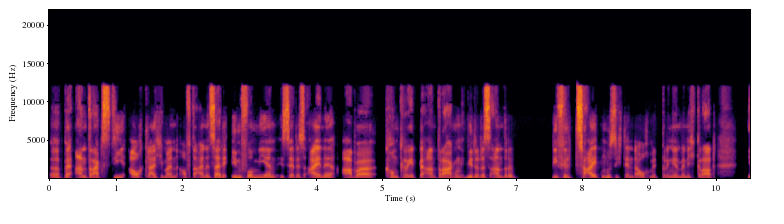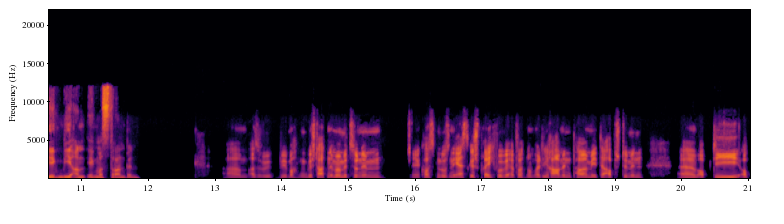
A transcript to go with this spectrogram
äh, beantragst die auch gleich. Ich meine, auf der einen Seite informieren ist ja das eine, aber konkret beantragen wieder das andere. Wie viel Zeit muss ich denn da auch mitbringen, wenn ich gerade irgendwie an irgendwas dran bin? Ähm, also wir, machen, wir starten immer mit so einem äh, kostenlosen Erstgespräch, wo wir einfach nochmal die Rahmenparameter abstimmen, äh, ob die, ob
